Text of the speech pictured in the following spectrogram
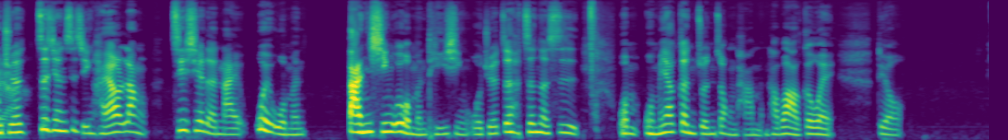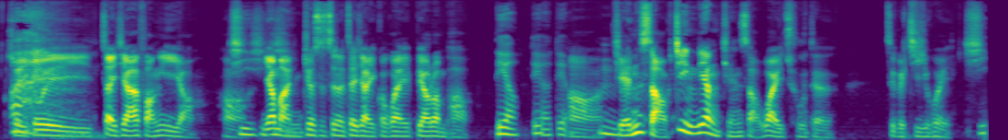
我觉得这件事情还要让这些人来为我们担心、为我们提醒，我觉得这真的是我们我们要更尊重他们，好不好？各位，对哦。所以各位在家防疫啊。哦、是是是，要么你就是真的在家里乖乖，不要乱跑。对对对啊，减少尽量减少外出的这个机会。是，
